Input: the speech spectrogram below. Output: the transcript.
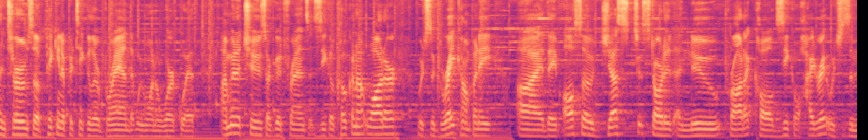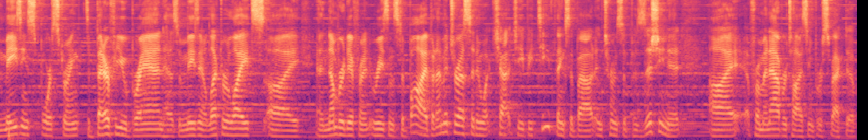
in terms of picking a particular brand that we want to work with. I'm going to choose our good friends at Zico Coconut Water, which is a great company. Uh, they've also just started a new product called Zico Hydrate, which is amazing sports drink. It's a better for you brand, has amazing electrolytes uh, and a number of different reasons to buy. But I'm interested in what ChatGPT thinks about in terms of positioning it uh, from an advertising perspective.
